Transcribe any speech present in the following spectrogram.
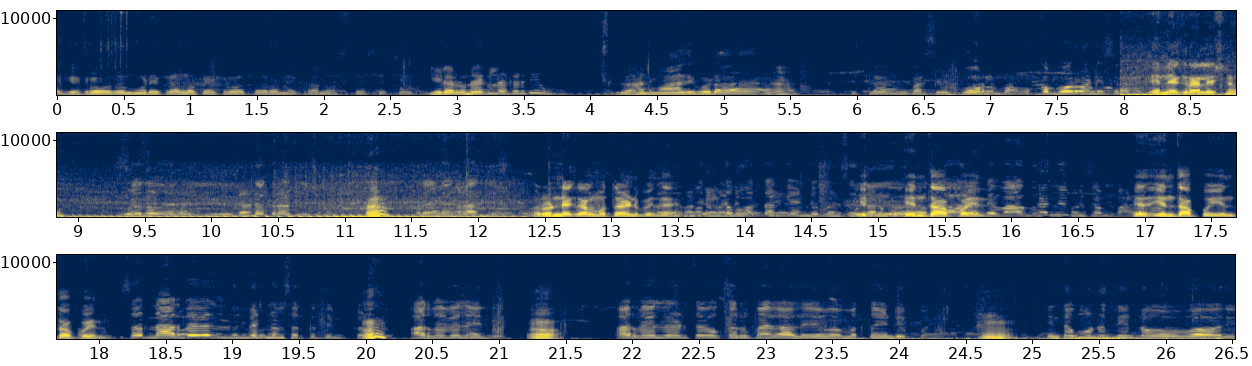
ఒక ఎకరా అవుతుంది మూడు ఎకరాలు ఒక ఎకరా అవుతుంది రెండు ఎకరాలు వస్తే వస్తే ఈడ రెండు ఎకరాలు ఎక్కడిది మాది కూడా ఇట్లా పరిస్థితి. బోర్లు ఒక్క బోర్ పండిస్తారు. ఎన్ని ఎకరాలు వేసినావు? రెండు ఎకరాలు మొత్తం ఎండిపోయింది? ఎంత అప్పు అయింది? ఎంత అప్పు ఎంత అప్పు అయింది? అరవై వేలు పెట్టినాం సార్ దీనికి ఖర్చు. అరవై వేలు అయింది. ఆ, అరవై వేలు పెడితే ఒక్క రూపాయి రాలే మొత్తం ఉమ్. ఇంతకు ముందు దీంట్లో అది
